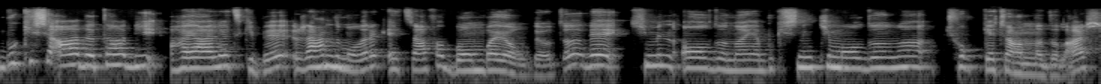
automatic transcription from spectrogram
Bu kişi adeta bir hayalet gibi random olarak etrafa bomba yolluyordu ve kimin olduğunu, yani bu kişinin kim olduğunu çok geç anladılar.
